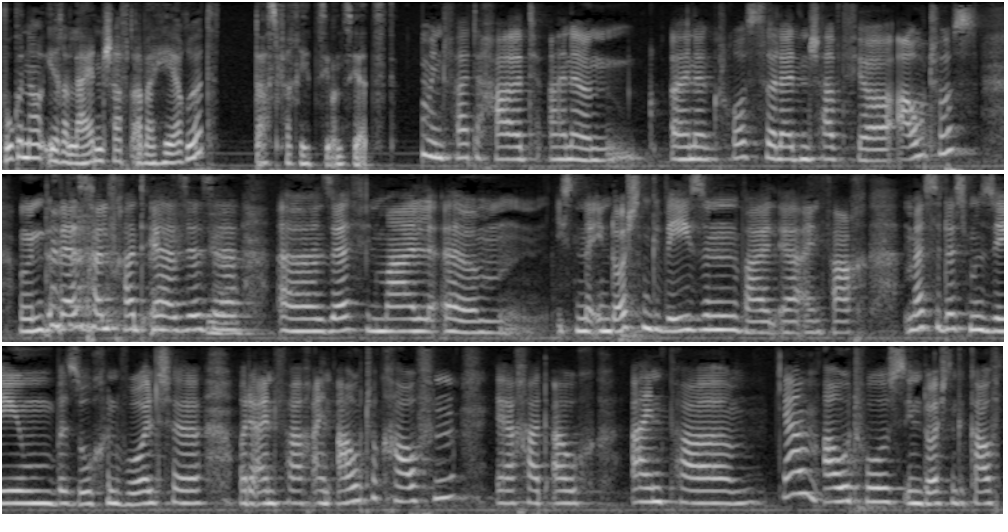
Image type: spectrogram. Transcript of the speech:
Wo genau ihre Leidenschaft aber herrührt, das verrät sie uns jetzt. Mein Vater hat eine, eine große Leidenschaft für Autos und deshalb hat er sehr, sehr, ja. äh, sehr viel mal ähm, ist in Deutschland gewesen, weil er einfach Mercedes Museum besuchen wollte oder einfach ein Auto kaufen. Er hat auch ein paar ja, Autos in Deutschland gekauft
